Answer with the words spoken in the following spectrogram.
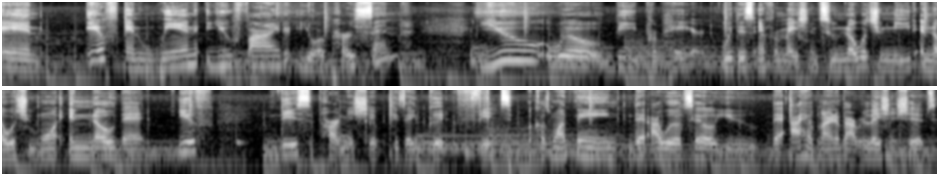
And if and when you find your person you will be prepared with this information to know what you need and know what you want and know that if this partnership is a good fit. Because one thing that I will tell you that I have learned about relationships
